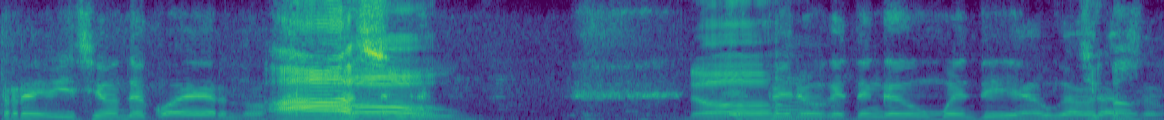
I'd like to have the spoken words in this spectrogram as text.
revisión de cuadernos. ¡Ah! No. No. Espero que tengan un buen día, un abrazo. Yo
